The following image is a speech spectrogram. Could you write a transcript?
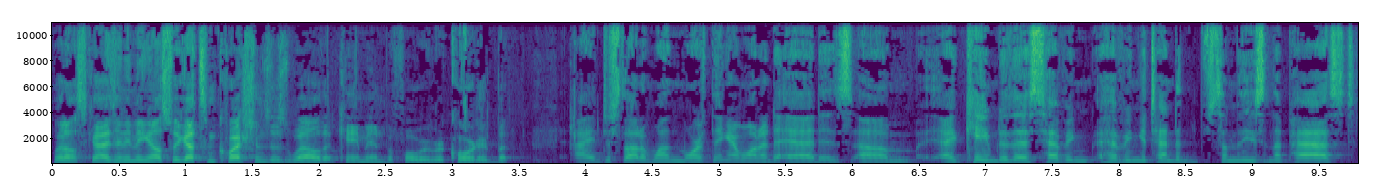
What else, guys? Anything else? We got some questions as well that came in before we recorded, but I just thought of one more thing I wanted to add is um, I came to this having having attended some of these in the past.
